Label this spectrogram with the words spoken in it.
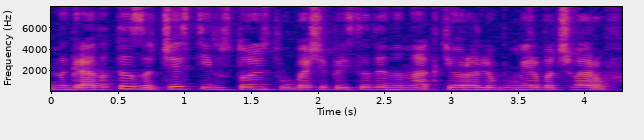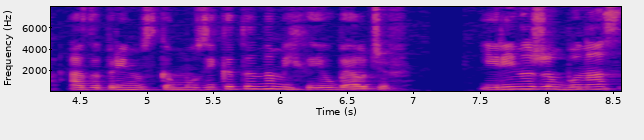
Наградата за чест и достоинство беше присъдена на актьора Любомир Бачваров, а за принос към музиката на Михаил Белчев. Ирина Жамбунас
